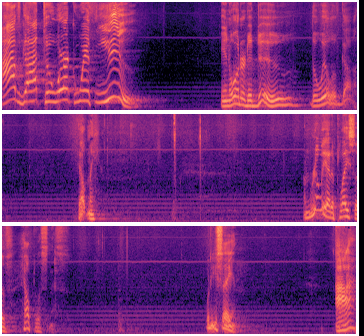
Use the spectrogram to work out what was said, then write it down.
I've got to work with you in order to do the will of God. Help me. I'm really at a place of helplessness. What are you saying? I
